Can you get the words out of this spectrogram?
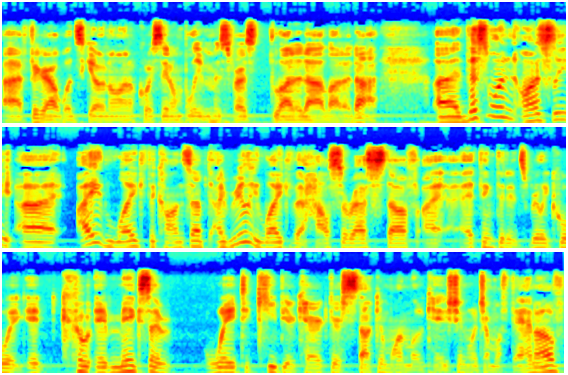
uh, figure out what's going on. Of course, they don't believe him as first la da da la da da. Uh, this one, honestly, uh, I like the concept. I really like the house arrest stuff. I, I think that it's really cool. It it, co- it makes a way to keep your character stuck in one location, which I'm a fan of.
